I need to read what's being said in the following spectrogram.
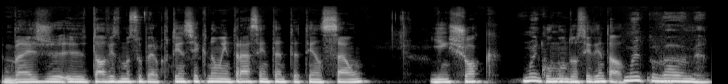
Mas talvez uma superpotência que não entrasse em tanta tensão e em choque muito, com o mundo ocidental. Muito provavelmente.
